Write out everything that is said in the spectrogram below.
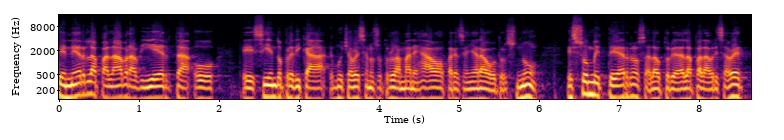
tener la palabra abierta o eh, siendo predicada, muchas veces nosotros la manejábamos para enseñar a otros, no, es someternos a la autoridad de la palabra y saber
